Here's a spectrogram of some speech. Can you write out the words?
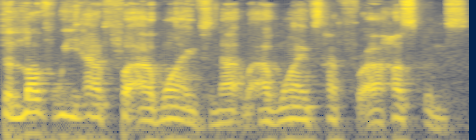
The love we have for our wives and our, our wives have for our husbands,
